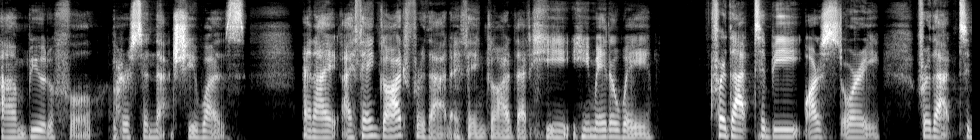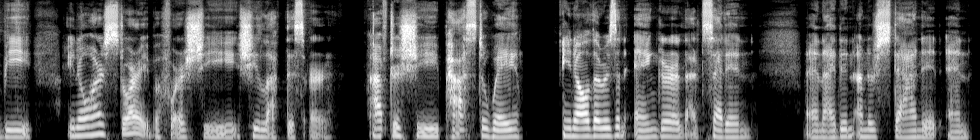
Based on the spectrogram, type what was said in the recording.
um, beautiful person that she was. And I, I thank God for that. I thank God that he, he made a way for that to be our story, for that to be, you know, our story before she, she left this earth. After she passed away, you know, there was an anger that set in and I didn't understand it. And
